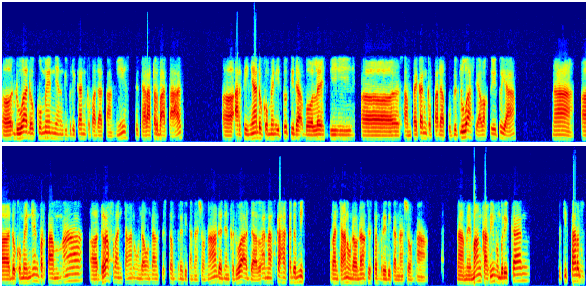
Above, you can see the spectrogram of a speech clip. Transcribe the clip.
dua dokumen yang diberikan kepada kami secara terbatas. Uh, artinya dokumen itu tidak boleh disampaikan uh, kepada publik luas ya waktu itu ya. Nah, dokumennya yang pertama draft rancangan Undang-Undang Sistem Pendidikan Nasional dan yang kedua adalah naskah akademik rancangan Undang-Undang Sistem Pendidikan Nasional. Nah, memang kami memberikan sekitar 40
